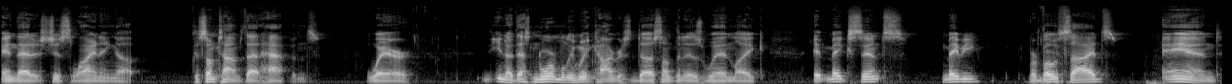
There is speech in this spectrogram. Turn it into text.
and that it's just lining up. Because sometimes that happens where you know that's normally when congress does something is when like it makes sense maybe for both sides and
